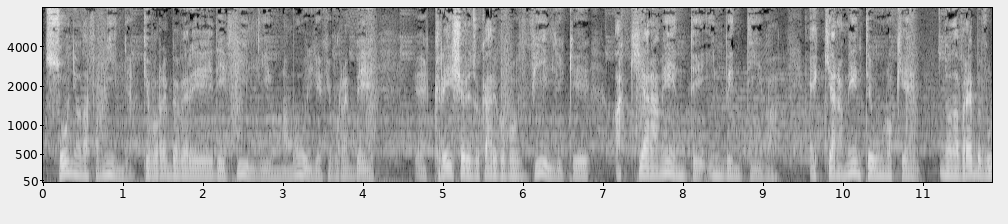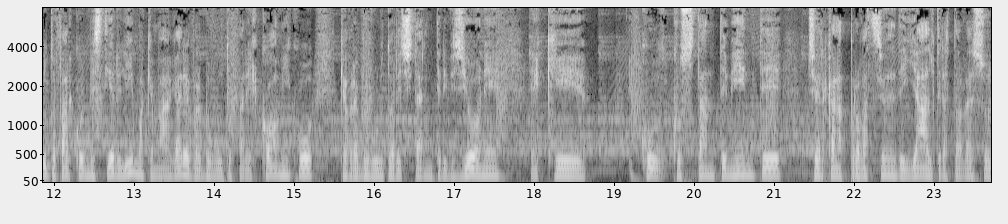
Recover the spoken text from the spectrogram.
sogna una famiglia, che vorrebbe avere dei figli, una moglie, che vorrebbe eh, crescere e giocare con i propri figli, che ha chiaramente inventiva, è chiaramente uno che non avrebbe voluto fare quel mestiere lì, ma che magari avrebbe voluto fare il comico, che avrebbe voluto recitare in televisione e che co- costantemente cerca l'approvazione degli altri attraverso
